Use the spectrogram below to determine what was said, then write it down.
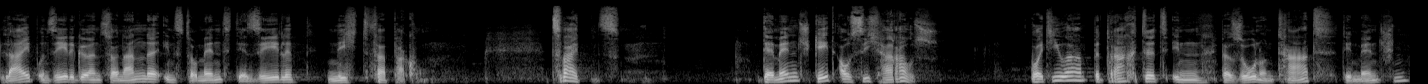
Leib und Seele gehören zueinander, Instrument der Seele, nicht Verpackung. Zweitens, der Mensch geht aus sich heraus. Wojtyła betrachtet in Person und Tat den Menschen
